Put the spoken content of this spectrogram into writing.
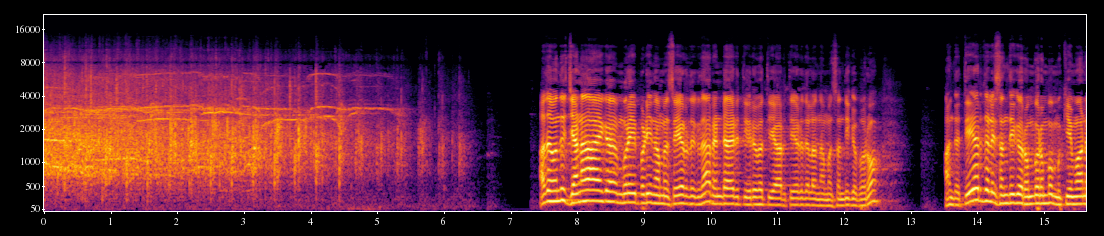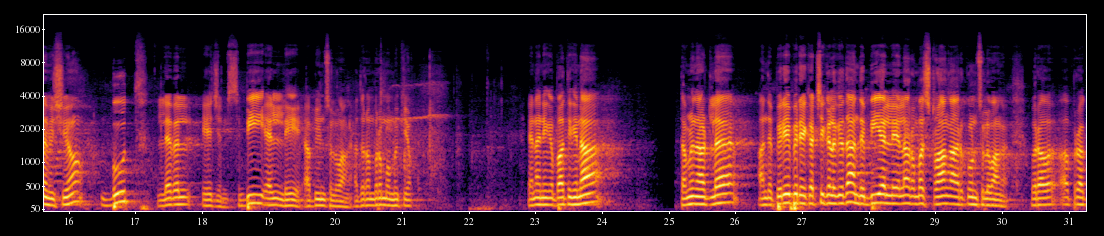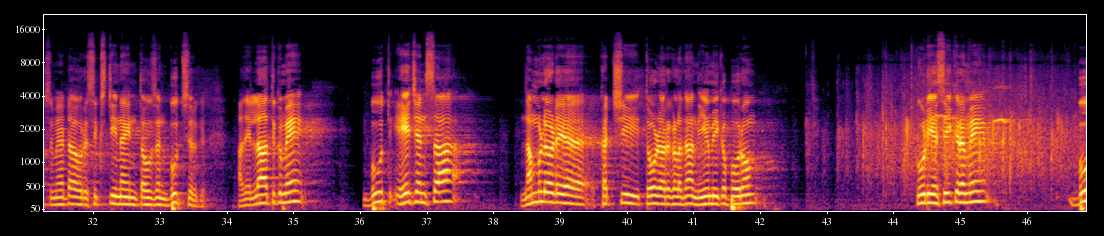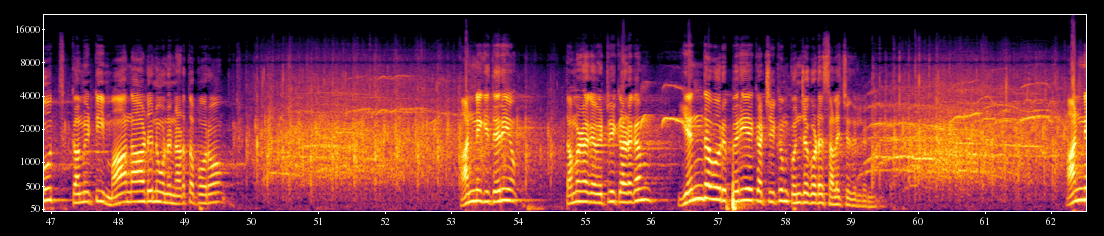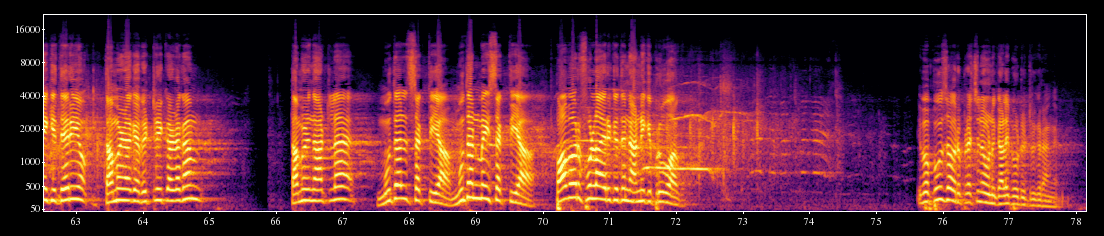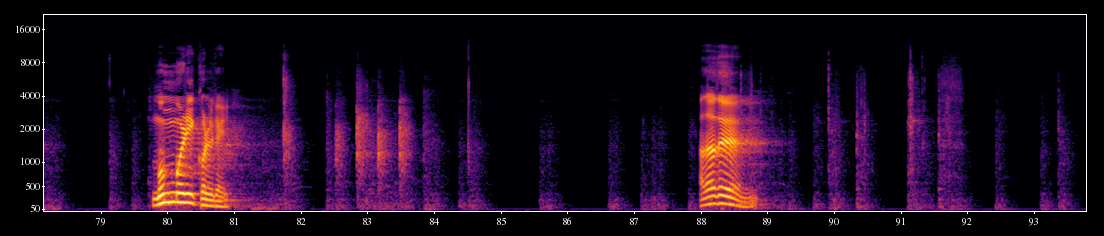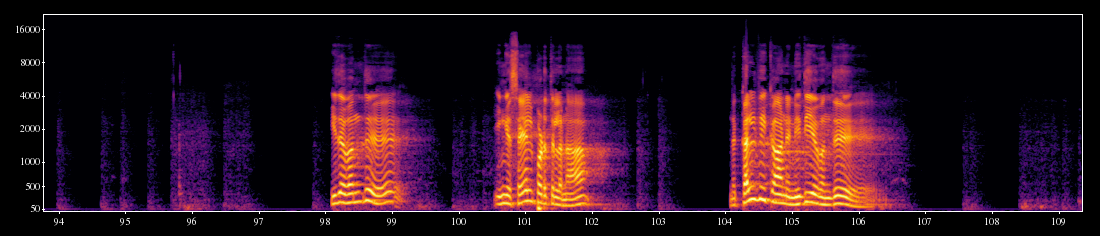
அதை வந்து ஜனநாயக முறைப்படி நம்ம செய்கிறதுக்கு தான் ரெண்டாயிரத்தி இருபத்தி ஆறு தேர்தலை நம்ம சந்திக்க போகிறோம் அந்த தேர்தலை சந்திக்க ரொம்ப ரொம்ப முக்கியமான விஷயம் பூத் லெவல் ஏஜென்ட்ஸ் பிஎல்ஏ அப்படின்னு சொல்லுவாங்க. அது ரொம்ப ரொம்ப முக்கியம். ஏன்னா நீங்கள் பார்த்தீங்கன்னா தமிழ்நாட்டில் அந்த பெரிய பெரிய கட்சிகளுக்கு தான் அந்த பிஎல்ஏலாம் ரொம்ப ஸ்ட்ராங்காக இருக்கும்னு சொல்லுவாங்க. ஒரு அப்ராக்சிமேட்டாக ஒரு சிக்ஸ்டி நைன் தௌசண்ட் பூத்ஸ் இருக்குது அது எல்லாத்துக்குமே பூத் ஏஜென்ட்ஸாக நம்மளுடைய கட்சி தோழர்களை தான் நியமிக்க போகிறோம் கூடிய சீக்கிரமே பூத் கமிட்டி மாநாடுன்னு ஒன்று நடத்த போகிறோம் அன்னைக்கு தெரியும் தமிழக வெற்றி கழகம் எந்த ஒரு பெரிய கட்சிக்கும் கொஞ்சம் கூட சளைச்சதில்லைங்க அன்னைக்கு தெரியும் தமிழக வெற்றி கழகம் தமிழ்நாட்டில் முதல் சக்தியா முதன்மை சக்தியா பவர்ஃபுல்லாக இருக்குதுன்னு அன்னைக்கு ப்ரூவ் ஆகும். இப்போ புதுசாக ஒரு பிரச்சனை ஒன்று கிளப்பி விட்டுட்டு இருக்கிறாங்க. மும்மொழி கொள்கை. அதாவது இதை வந்து இங்கே செயல்படுத்தலைன்னா இந்த கல்விக்கான நிதியை வந்து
